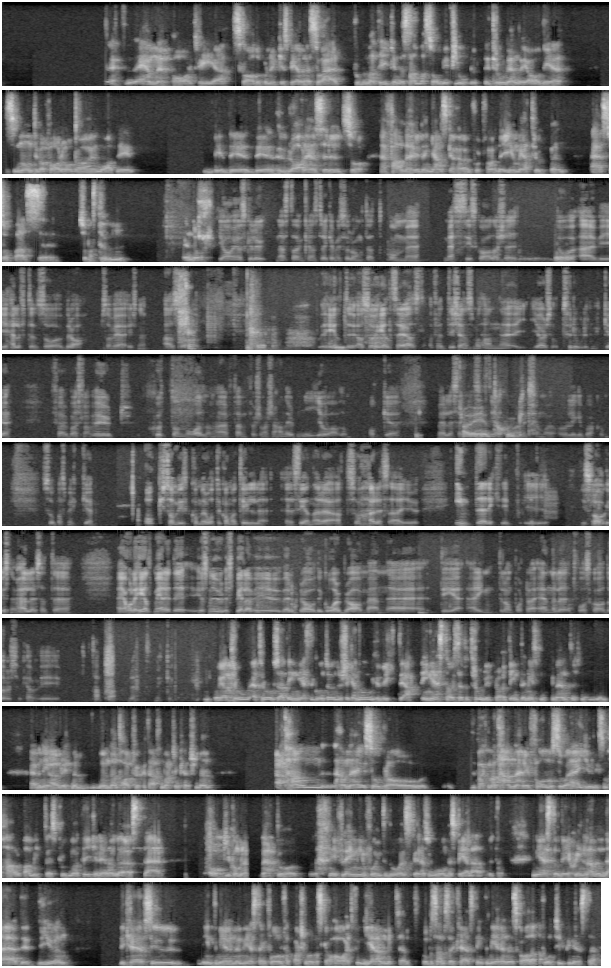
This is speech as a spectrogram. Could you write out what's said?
ett, en, ett par, tre skador på nyckelspelare så är problematiken densamma som i fjol. Det tror ändå jag. Och det, så någon typ av farhåga har jag ändå att det, det, det, det, hur bra det än ser ut så är fallhöjden ganska hög fortfarande i och med att truppen är så pass, eh, så pass tunn. Ändå. Ja, jag skulle nästan kunna sträcka mig så långt att om eh, Messi skadar sig, då mm. är vi hälften så bra som vi är just nu. Alltså, helt, alltså helt seriöst. För det känns som att han eh, gör så otroligt mycket för Barcelona. Vi har gjort 17 mål de här fem första matcherna. Han har gjort 9 av dem. Och eh, väl ja, det är helt sjukt. Liksom, och, och ligger bakom så pass mycket. Och som vi kommer återkomma till eh, senare att Suarez är ju inte riktigt i, i slag just nu heller. Så att, eh, jag håller helt med dig. Det, just nu spelar vi ju väldigt bra och det går bra men eh, det är inte långt borta. En eller två skador så kan vi tappa rätt mycket. Och jag, tror, jag tror också att Iniesta går inte att undersöka nog hur viktigt att Iniesta har sett otroligt bra ut, inte minst mot Juventus men, men även i övrigt med undantag för Getafe-matchen kanske. Men att han, han är ju så bra och det faktum att han är i form så är ju liksom halva mittfältsproblematiken redan löst där. Och i kombination med att då, i förlängningen får inte då en spelare som går med spela utan Iniesta och det är skillnaden där. Det, det, är ju en, det krävs ju inte mer än en Iniesta i form för att Barcelona ska ha ett fungerande mittfält. Och på samma sätt krävs det inte mer än en skada på typ Iniesta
